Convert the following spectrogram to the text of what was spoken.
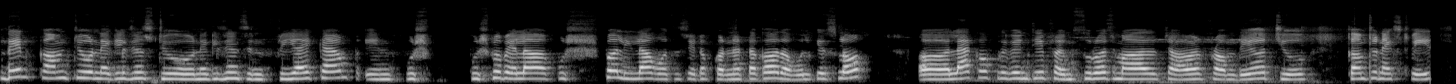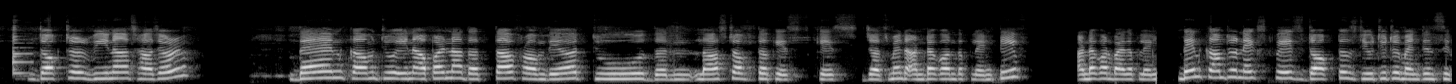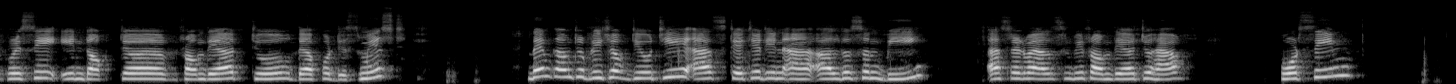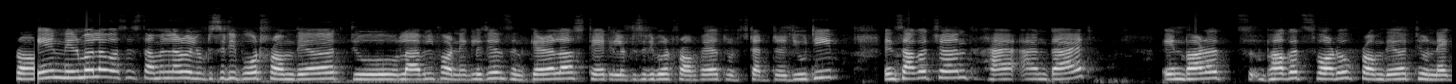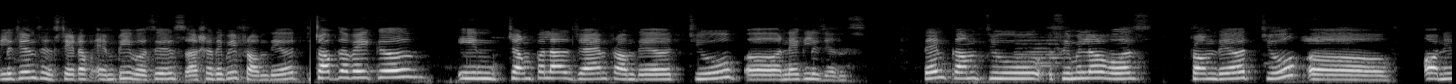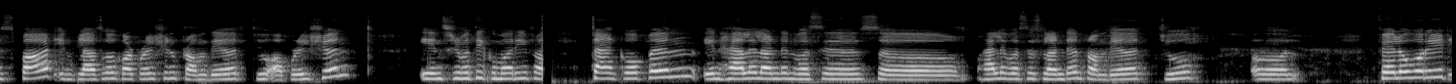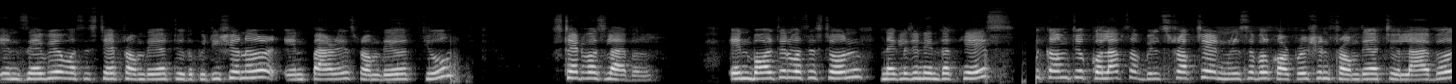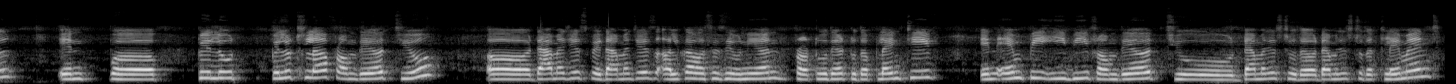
Then come to negligence to negligence in Free Eye Camp in Push, Pushpa Pushpa Lila versus State of Karnataka, the whole case law. Uh, lack of preventive from Suraj Mal Chahar from there to come to next page. Dr. Veena Chajar then come to in Aparna Datta from there to the last of the case case judgment undergone the plaintiff undergone by the plaintiff. Then come to next page doctor's duty to maintain secrecy in doctor from there to therefore dismissed. Then come to breach of duty as stated in uh, Alderson B as stated by Alderson B from there to have foreseen from in Nirmala versus Tamil Nadu Electricity Board from there to liable for negligence in Kerala State Electricity Board from there to statutory duty. In Sagar Chand and that in Bharat Bhagat Swarup from there to negligence in state of MP versus Asha Devi from there. To stop the vehicle in Champalal Jain from there to uh, negligence. Then come to similar was from there to uh, on his part in Glasgow Corporation from there to operation. In Srimati Kumari from Tank Open in Haley London versus uh, Haley versus London from there to uh, fell over it in Xavier versus State from there to the petitioner in Paris from there to State was liable. In Bolton versus Stone negligent in the case. Come to collapse of build structure in municipal corporation from there to liable in uh, Pilut, Pilutla from there to uh, damages, pay damages, Alka versus Union from to there to the plaintiff. In MPEB from there to damages to the damages to the claimant.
